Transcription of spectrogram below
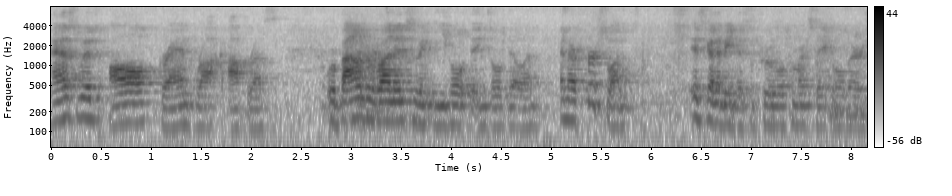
as with all grand rock operas, we're bound to run into an evil, evil villain. And our first one is going to be disapproval from our stakeholders.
